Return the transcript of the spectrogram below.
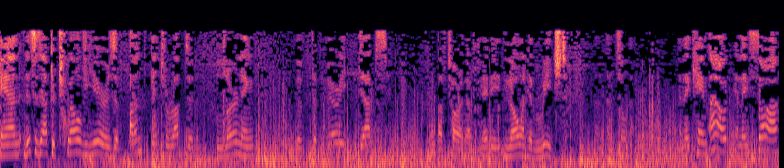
and this is after 12 years of uninterrupted learning the, the very depths of Torah that maybe no one had reached until then. And they came out and they saw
